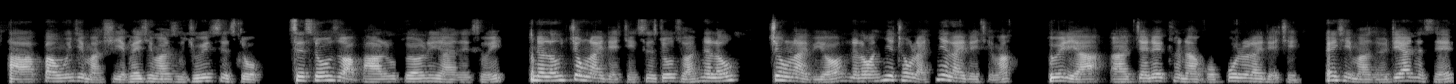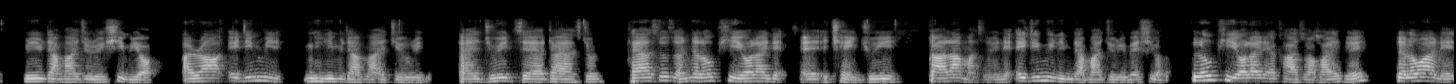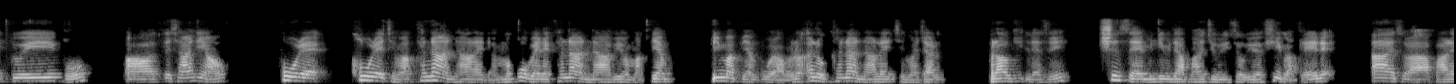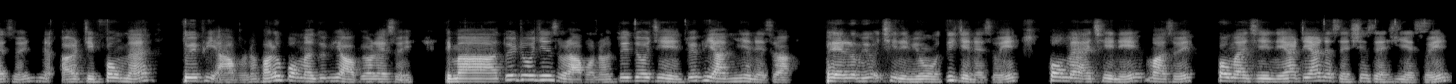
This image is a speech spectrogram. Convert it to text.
ဟာပတ်ဝန်းကျင်မှာရှိရဘယ်ချိန်မှာဆို joint systole systole ဆိုတာဘာလို့ပြောလို့ရလဲဆိုရင် နှလုံးကျုံလိုက်တဲ့အချိန် systole ဆိုတာနှလုံးကျုံလိုက်ပြီးတော့နှလုံးကညှစ်ထုတ်လိုက်ညှစ်လိုက်တဲ့အချိန်မှာသွေးတွေကအာကျန်တဲ့ခန္ဓာကိုပို့လွှတ်လိုက်တဲ့အချိန်အဲ့အချိန်မှာဆိုရင်120 mm mercury ရှိပြီးတော့ around 80 mm mercury အဲ joint diastole diastole ဆိုတာနှလုံးဖြည့်ရောလိုက်တဲ့အချိန် joint ကာလမှာဆိုရင်လည်း80 mm mercury ပဲရှိပါမယ်နှလုံးဖြည့်ရောလိုက်တဲ့အခါဆိုတာဘာလဲဖြစ်နှလုံးကနေသွေးကိုအာတခြားနေအောင်ပို့တဲ့ ခိုးတဲ့အချိန်မှာခဏနားလိုက်တာမပို့ဘဲနဲ့ခဏနားပြီးတော့မှပြန်ပြီးမှပြန်ပို့တာပေါ့နော်အဲ့လိုခဏနားလိုက်အချိန်မှာကြာဘယ်လောက်ကြီးလဲဆိုရင်80 mm mercury ဆိုပြီးတော့ရှိပါတယ်တဲ့အဲ့ဆိုတာဘာလဲဆိုရင်ဒီပုံမှန်သွေးဖိအားပေါ့နော်ဘာလို့ပုံမှန်သွေးဖိအားကိုပြောလဲဆိုရင်ဒီမှာသွေးတိုးခြင်းဆိုတာပေါ့နော်သွေးတိုးခြင်းသွေးဖိအားမြင့်တယ်ဆိုတာဘယ်လိုမျိုးအခြေအနေမျိုးကိုသိကျင်တယ်ဆိုရင်ပုံမှန်အခြေအနေမှာဆိုရင်ပုံမှန်အခြေအနေက120 80ရှိရဆိုရင်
